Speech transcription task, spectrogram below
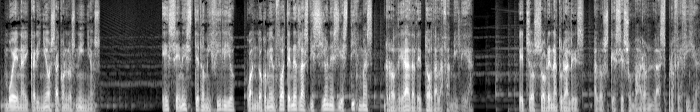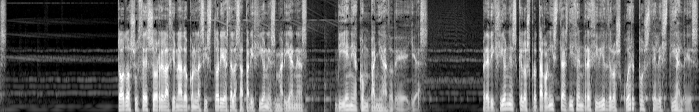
buena y cariñosa con los niños. Es en este domicilio cuando comenzó a tener las visiones y estigmas rodeada de toda la familia. Hechos sobrenaturales a los que se sumaron las profecías. Todo suceso relacionado con las historias de las apariciones marianas viene acompañado de ellas. Predicciones que los protagonistas dicen recibir de los cuerpos celestiales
